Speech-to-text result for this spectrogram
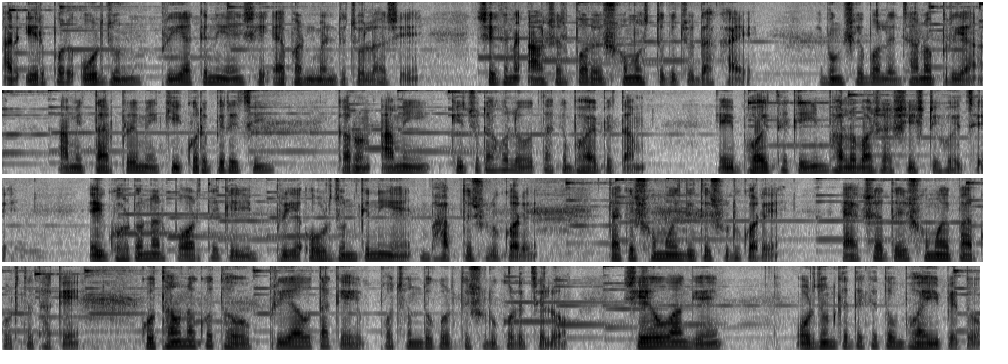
আর এরপর অর্জুন প্রিয়াকে নিয়ে সেই অ্যাপার্টমেন্টে চলে আসে। সেখানে আসার পরে সমস্ত কিছু দেখায় এবং সে বলে, জানো প্রিয়া, আমি তার প্রেমে কি করে পেরেছি? কারণ আমি কিছুটা হলেও তাকে ভয় পেতাম। এই ভয় থেকেই ভালোবাসার সৃষ্টি হয়েছে। এই ঘটনার পর থেকেই প্রিয়া অর্জুনকে নিয়ে ভাবতে শুরু করে। তাকে সময় দিতে শুরু করে। একসাথে সময় পার করতে থাকে। কোথাও না কোথাও প্রিয়াও তাকে পছন্দ করতে শুরু করেছিল। সেও আগে অর্জুনকে দেখে তো ভয়ই পেত।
